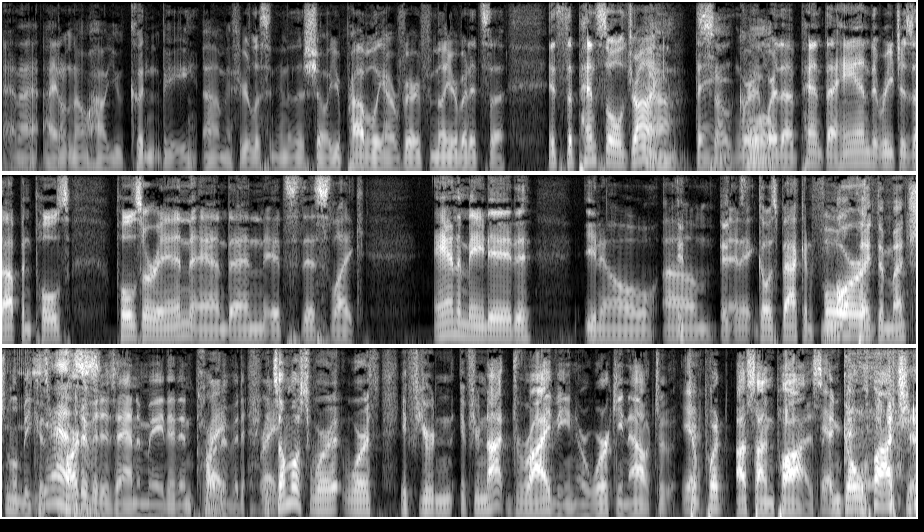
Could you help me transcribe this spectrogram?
and I, I don't know how you couldn't be. Um, if you're listening to this show, you probably are very familiar. But it's a it's the pencil drawing Yeah, thing so where where the pen the hand reaches up and pulls pulls her in, and then it's this like animated. You know, um, it's and it goes back and forth. multi-dimensional because Yes. part of it is animated and part Right, of it right. it's almost wor- worth if you're if you're not driving or working out to, Yeah. to put us on pause Yeah. and go watch it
